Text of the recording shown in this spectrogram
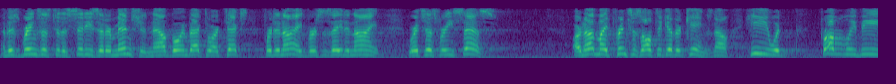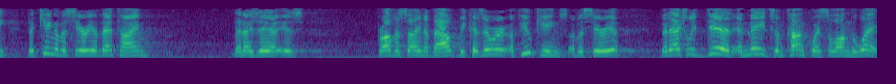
And this brings us to the cities that are mentioned. Now, going back to our text for tonight, verses 8 and 9, where it says, For he says, Are not my princes altogether kings? Now, he would probably be the king of Assyria of that time that Isaiah is prophesying about, because there were a few kings of Assyria that actually did and made some conquests along the way.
